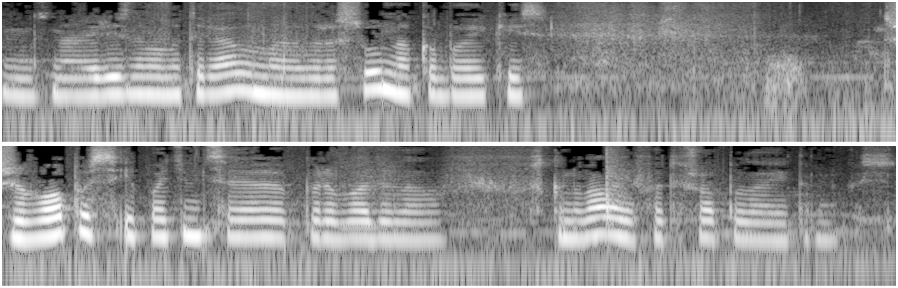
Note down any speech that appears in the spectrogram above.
не знаю, різними матеріалами, рисунок або якийсь живопис, і потім це переводила, сканувала і фотошопила, і там якось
